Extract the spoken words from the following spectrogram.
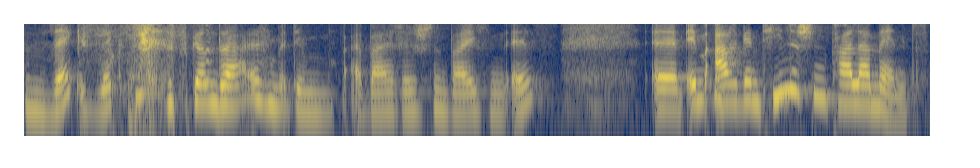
Sechs? Sexskandal mit dem bayerischen weichen S. Ähm, Im argentinischen Parlament.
